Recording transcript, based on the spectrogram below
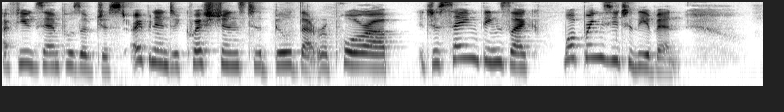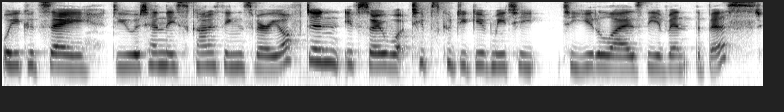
a few examples of just open ended questions to build that rapport up, just saying things like, What brings you to the event? Or you could say, Do you attend these kind of things very often? If so, what tips could you give me to to utilize the event the best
